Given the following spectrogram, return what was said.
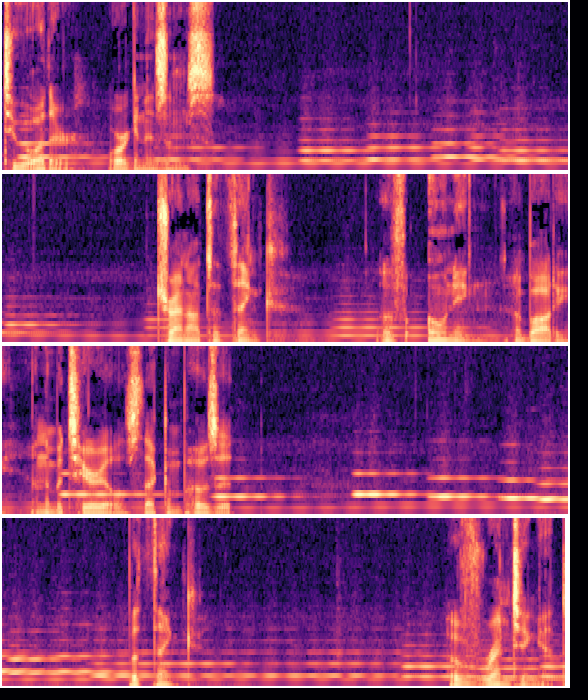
to other organisms. Try not to think of owning a body and the materials that compose it, but think of renting it.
